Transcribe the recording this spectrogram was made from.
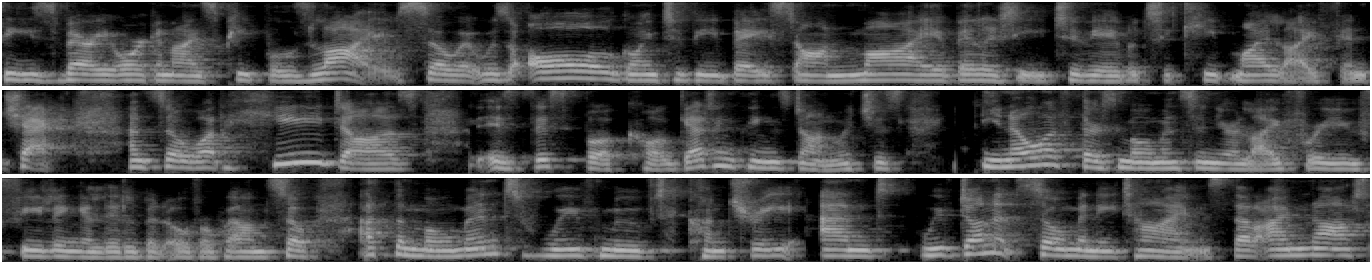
these very organized people's lives. So it was all going to be based on my ability to be able to keep my life in check. And so what he does is this book called Getting Things Done, which is you know if there's moments in your life where you're feeling a little bit overwhelmed. So at the moment we've moved country and we've done it so many times that i'm not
